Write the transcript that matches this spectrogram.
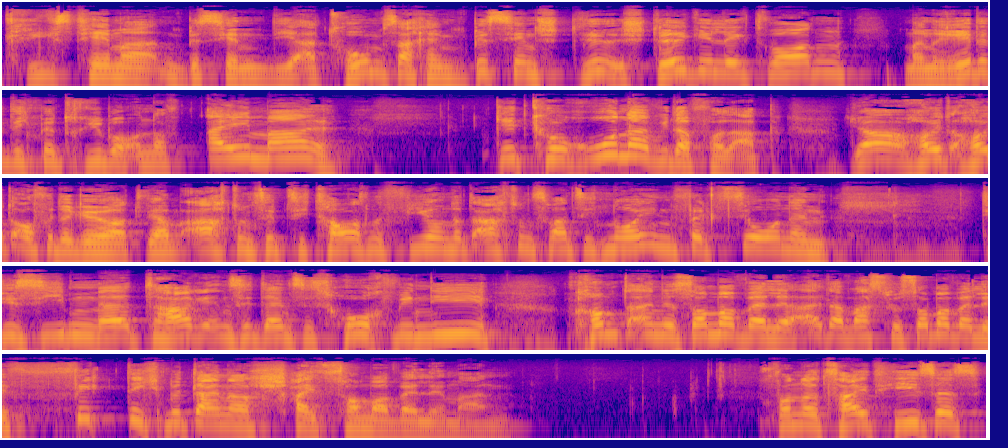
Kriegsthema ein bisschen, die Atomsache ein bisschen still, stillgelegt worden. Man redet nicht mehr drüber und auf einmal geht Corona wieder voll ab. Ja, heute, heute auch wieder gehört. Wir haben 78.428 Neuinfektionen. Die sieben äh, Tage Inzidenz ist hoch wie nie. Kommt eine Sommerwelle. Alter, was für Sommerwelle? Fick dich mit deiner scheiß Sommerwelle, Mann. Von der Zeit hieß es,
